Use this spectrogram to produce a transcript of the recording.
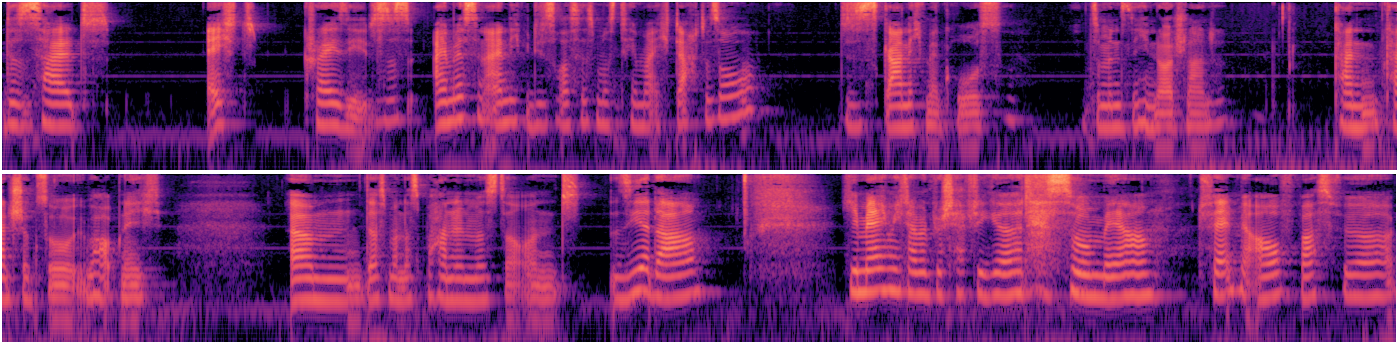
das ist halt echt crazy. Das ist ein bisschen eigentlich wie dieses Rassismus-Thema. Ich dachte so, das ist gar nicht mehr groß. Zumindest nicht in Deutschland. Kein, kein Stück so, überhaupt nicht. Ähm, dass man das behandeln müsste. Und siehe da, je mehr ich mich damit beschäftige, desto mehr fällt mir auf, was für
